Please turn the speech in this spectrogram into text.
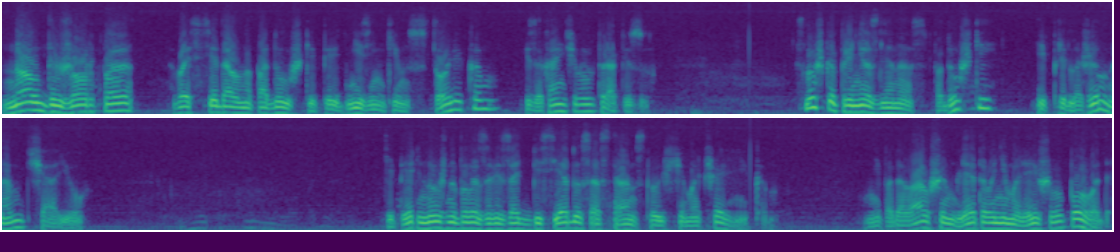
Налды-Жорпа восседал на подушке перед низеньким столиком и заканчивал трапезу. Служка принес для нас подушки и предложил нам чаю. Теперь нужно было завязать беседу со странствующим отшельником, не подававшим для этого ни малейшего повода.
